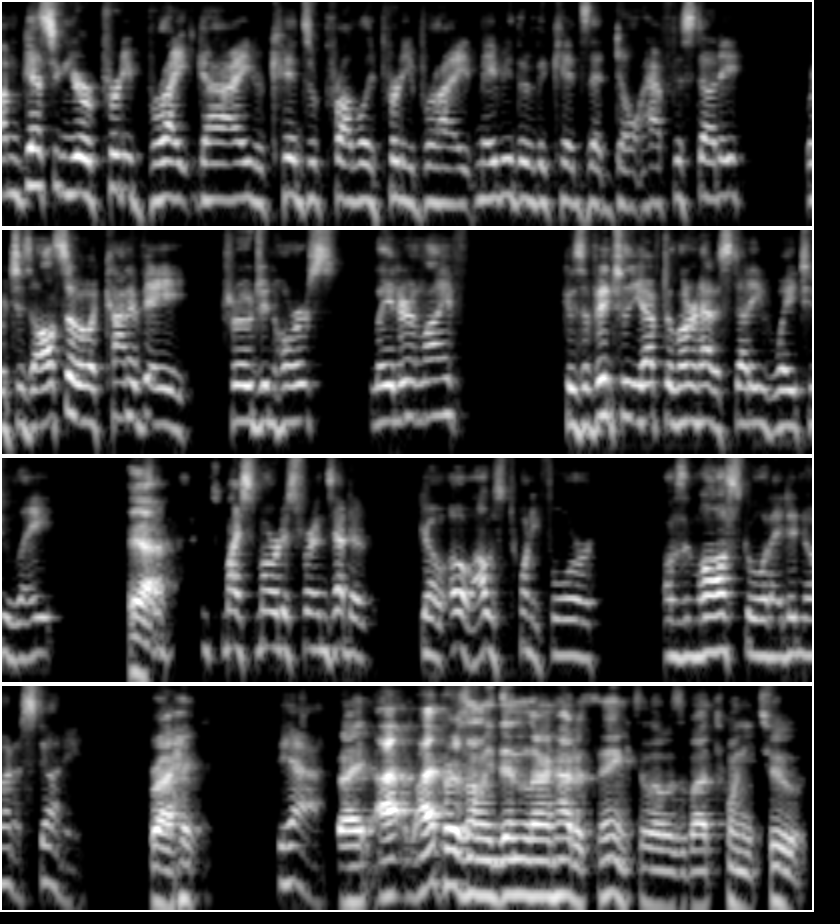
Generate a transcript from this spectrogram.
i'm guessing you're a pretty bright guy. Your kids are probably pretty bright. Maybe they're the kids that don't have to study which is also a kind of a trojan horse later in life because eventually you have to learn how to study way too late. Yeah. My smartest friends had to go oh i was 24 I was in law school and I didn't know how to study. Right. Yeah. Right. I, I personally didn't learn how to think till I was about 22,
